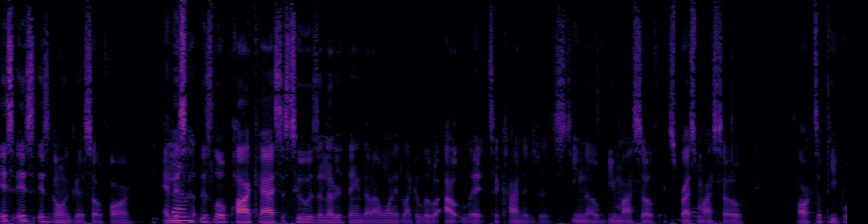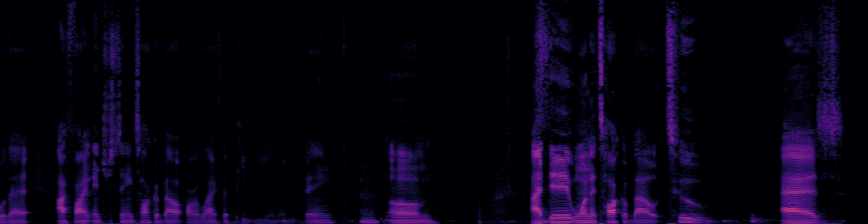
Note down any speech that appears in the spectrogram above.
it's it's it's going good so far. And this Yeah. this little podcast is too is another thing that I wanted like a little outlet to kind of just you know be myself, express myself, talk to people that I find interesting, talk about our life at PV and everything. Um, I did want to talk about too, as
